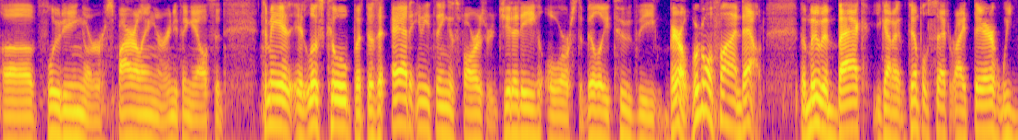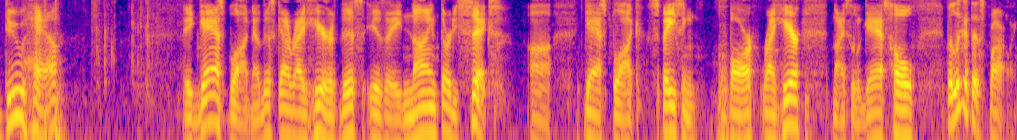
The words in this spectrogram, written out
of fluting or spiraling or anything else. It, to me, it, it, looks cool, but does it add anything as far as rigidity or stability to the barrel? We're going to find out. But moving back, you got a dimple set right there. We do have a gas block. Now, this guy right here, this is a 936 uh, gas block spacing bar right here. Nice little gas hole. But look at that spiraling.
